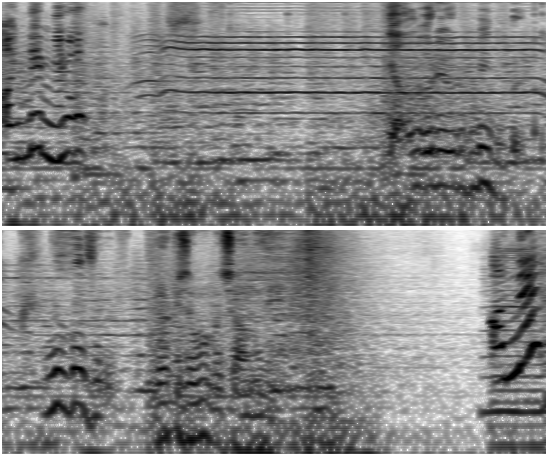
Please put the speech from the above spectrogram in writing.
annem yok. Yalvarıyorum beni bırak. Ne olur. Bırakacağım ama canlı değil. Anne!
